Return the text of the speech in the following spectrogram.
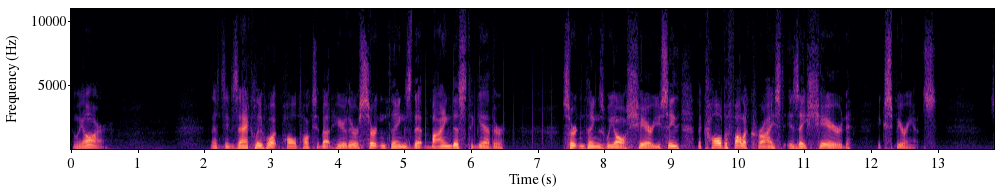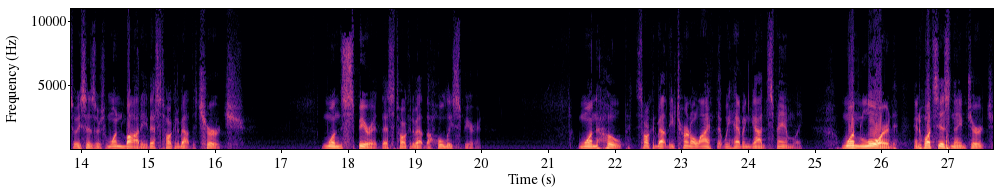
And we are. That's exactly what Paul talks about here. There are certain things that bind us together certain things we all share. You see, the call to follow Christ is a shared experience. So he says there's one body, that's talking about the church. One spirit, that's talking about the Holy Spirit. One hope, it's talking about the eternal life that we have in God's family. One Lord, and what's his name, church?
